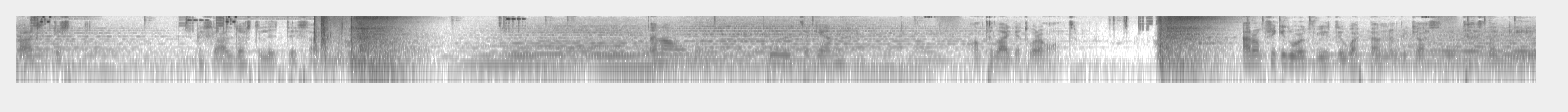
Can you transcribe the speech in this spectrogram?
So I will just, actually I'll just delete this, I don't it. And I'll do it again until I get what I want. I don't think it works with the weapon because it has like a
